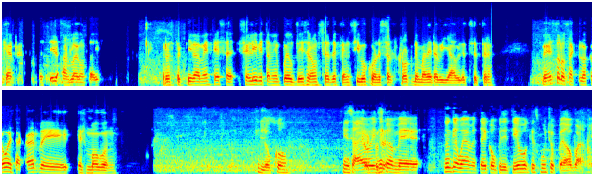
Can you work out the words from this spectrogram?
que han resistir a Dragon Type. Respectivamente, Ce- Celebi también puede utilizar un set defensivo con Star Rock de manera viable, etcétera. Pero Esto lo, lo acabo de sacar de Smogon. Qué loco. Quién sabe, güey. Nunca me. Nunca voy a meter competitivo, que es mucho pedo para mí.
